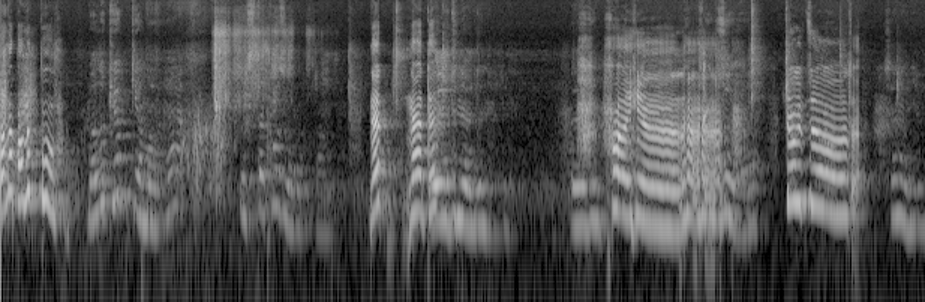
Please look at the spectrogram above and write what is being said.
Bana balık bul. Balık yok ki ama. Ha. İstakoz var orada. Ne nerede? Öldün öldün öldün. Hayır. Zor ya. Çok zor. Sen oynayamıyorsun.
